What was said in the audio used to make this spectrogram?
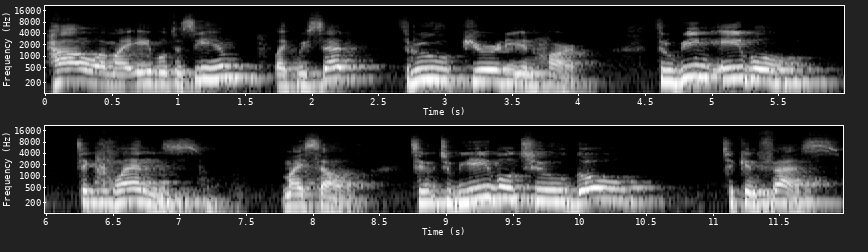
how am I able to see Him? Like we said, through purity in heart, through being able to cleanse myself, to, to be able to go to confess,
